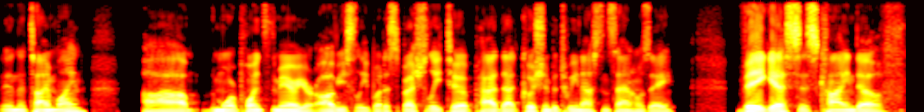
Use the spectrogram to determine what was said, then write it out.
in the timeline. Uh, the more points, the merrier, obviously, but especially to pad that cushion between us and San Jose. Vegas is kind of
